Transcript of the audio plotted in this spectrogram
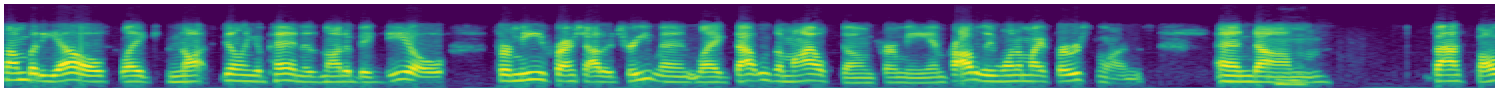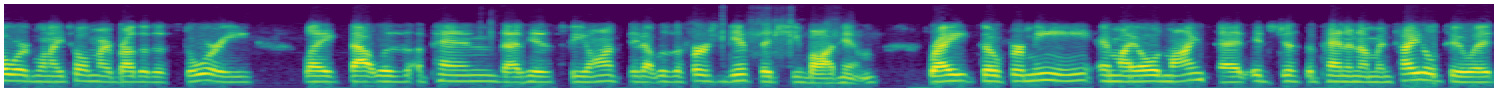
somebody else, like not stealing a pen is not a big deal. For me, fresh out of treatment, like that was a milestone for me and probably one of my first ones. And um mm fast forward when I told my brother the story, like that was a pen that his fiance, that was the first gift that she bought him, right? So for me, in my old mindset, it's just a pen and I'm entitled to it.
